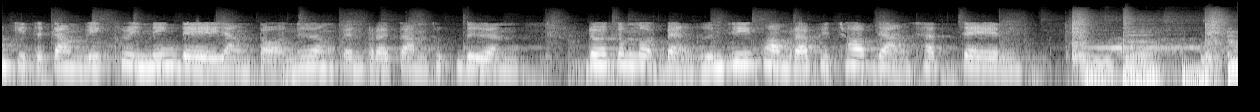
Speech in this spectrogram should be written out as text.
ำกิจกรรม Week Cleaning Day อย่างต่อเนื่องเป็นประจำทุกเดือน โดยกำหนดแบ่งพื้นที่ความรับผิดชอบอย่างชัดเจนด้า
